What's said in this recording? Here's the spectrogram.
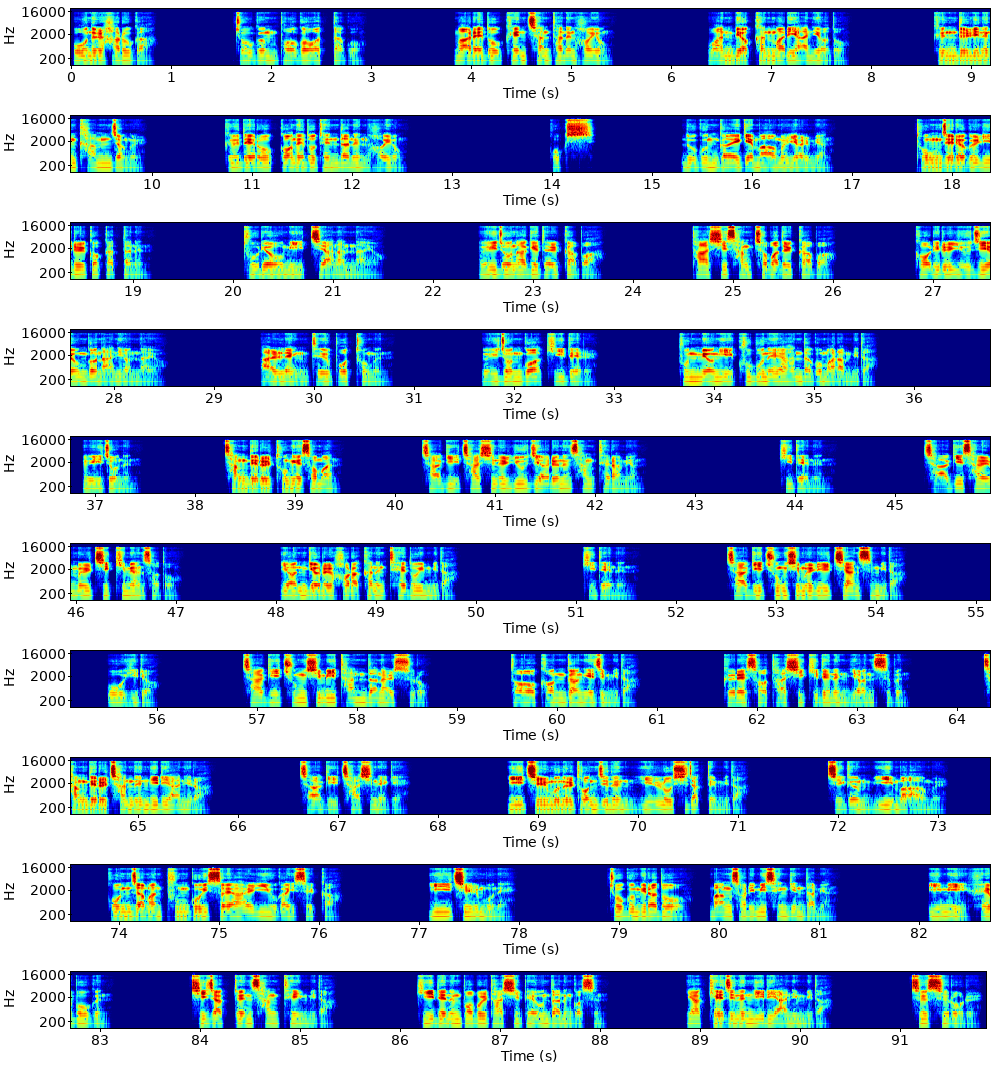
오늘 하루가 조금 버거웠다고 말해도 괜찮다는 허용. 완벽한 말이 아니어도 흔들리는 감정을 그대로 꺼내도 된다는 허용. 혹시 누군가에게 마음을 열면 통제력을 잃을 것 같다는 두려움이 있지 않았나요? 의존하게 될까봐, 다시 상처받을까봐 거리를 유지해온 건 아니었나요? 알랭 드 보통은 의존과 기대를 분명히 구분해야 한다고 말합니다. 의존은 상대를 통해서만 자기 자신을 유지하려는 상태라면 기대는 자기 삶을 지키면서도 연결을 허락하는 태도입니다. 기대는 자기 중심을 잃지 않습니다. 오히려 자기 중심이 단단할수록 더 건강해집니다. 그래서 다시 기대는 연습은 상대를 찾는 일이 아니라 자기 자신에게 이 질문을 던지는 일로 시작됩니다. 지금 이 마음을 혼자만 품고 있어야 할 이유가 있을까? 이 질문에 조금이라도 망설임이 생긴다면 이미 회복은 시작된 상태입니다. 기대는 법을 다시 배운다는 것은 약해지는 일이 아닙니다. 스스로를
